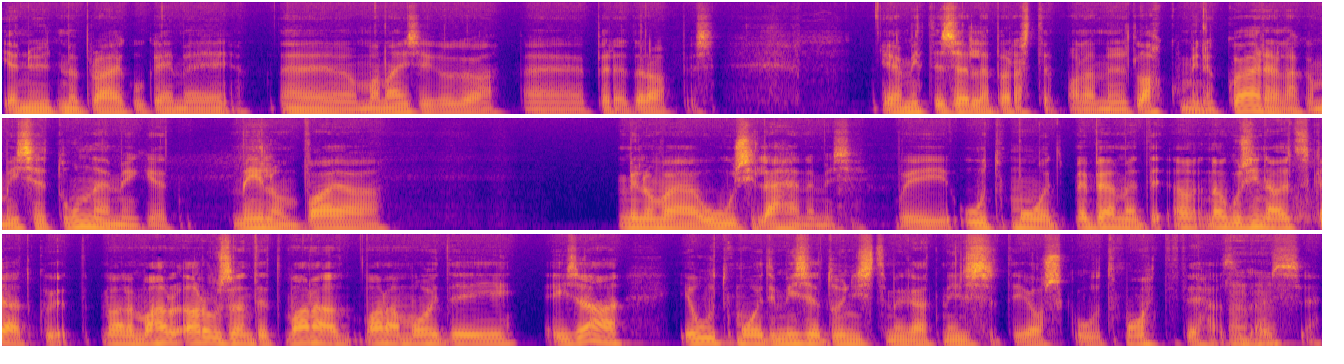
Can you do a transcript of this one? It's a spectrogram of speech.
ja nüüd me praegu käime äh, oma naisega ka äh, pereteraapias. ja mitte sellepärast, et me oleme nüüd lahkumineku äärel, aga me ise tunnemegi, et meil on vaja meil on vaja uusi lähenemisi või uut moodi, me peame, nagu sina ütlesid ka, et kui me oleme aru saanud, et vana, vanamoodi ei, ei saa ja uutmoodi me ise tunnistame ka, et me lihtsalt ei oska uutmoodi teha seda mm -hmm. asja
